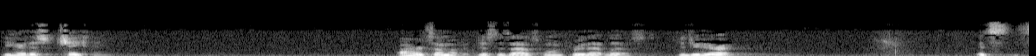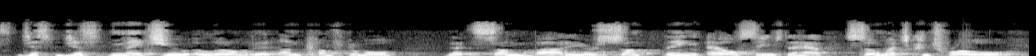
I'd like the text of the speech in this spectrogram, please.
you hear this chafing. I heard some of it just as I was going through that list. Did you hear it? It's just, just makes you a little bit uncomfortable that somebody or something else seems to have so much control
